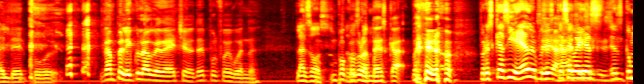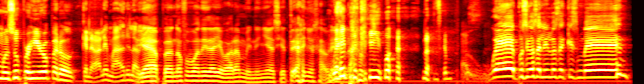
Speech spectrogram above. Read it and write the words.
El Deadpool. Gran película, güey, de hecho, Deadpool fue buena. Las dos. Un poco dos grotesca, pero Pero es que así es, güey. Pues Sí, es que ese güey sí, es, sí, es como un superhero, pero que le vale madre la ya, vida. pero no fue buena idea llevar a mi niña de 7 años a Güey, verla. ¿para qué iba? No se pasa. Güey, pues iba a salir los X-Men.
